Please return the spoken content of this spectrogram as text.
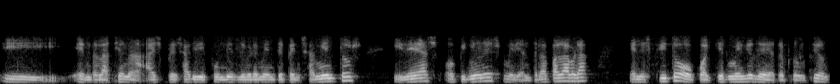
y en relación a, expresar y difundir libremente pensamientos, ideas, opiniones mediante la palabra, el escrito o cualquier medio de reproducción.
